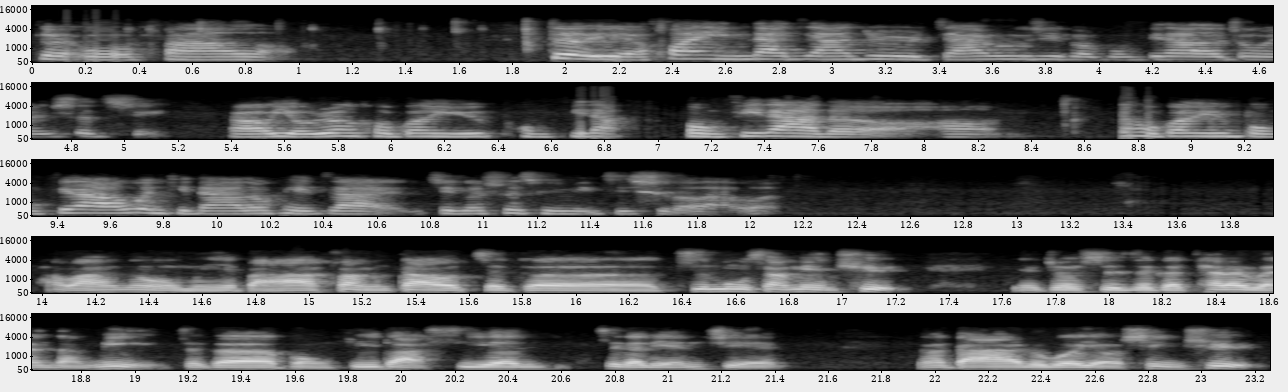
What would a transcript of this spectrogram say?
对我发了，对，也欢迎大家就是加入这个 b o n f i d a 的中文社群。然后有任何关于 Pomfida Pomfida 的呃任何关于 Bonfida 的问题，大家都可以在这个社群里及时的来问。好吧，那我们也把它放到这个字幕上面去，也就是这个 Telegram 的 Me 这个 Bonfida CN 这个连接。那大家如果有兴趣，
